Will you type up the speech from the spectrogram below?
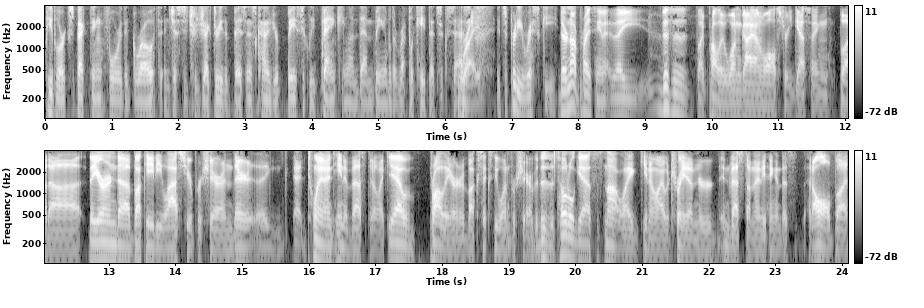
people are expecting for the growth and just the trajectory of the business, kind of you're basically banking on them being able to replicate that success. Right. It's pretty risky. They're not pricing it. They this is like probably one guy on Wall Street guessing, but uh, they earned uh, buck eighty last year per share, and they're uh, at twenty nineteen at best. They're like, yeah, probably earn a buck sixty one per share. But this is a total guess. It's not like you know I would trade under invest on anything in this at all. But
